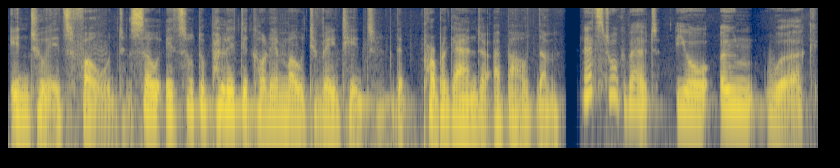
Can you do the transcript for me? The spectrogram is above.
into its fold. So it's sort of politically motivated the propaganda about them. Let's talk about your own work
